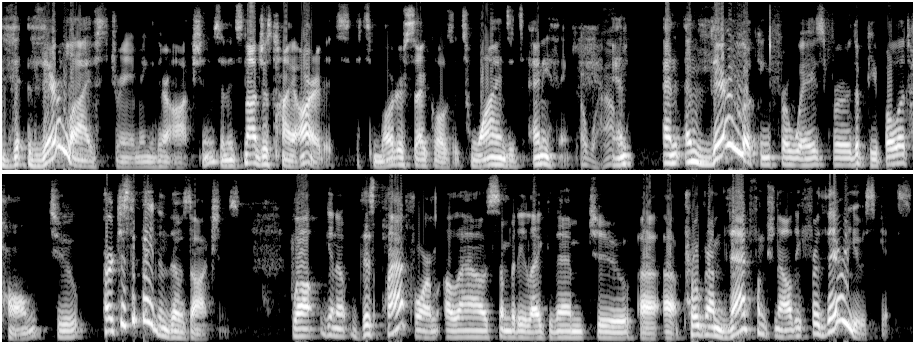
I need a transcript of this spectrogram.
th- they're live streaming their auctions, and it's not just high art. It's it's motorcycles, it's wines, it's anything. Oh wow! And and and they're looking for ways for the people at home to participate in those auctions. Well, you know, this platform allows somebody like them to uh, uh, program that functionality for their use case.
